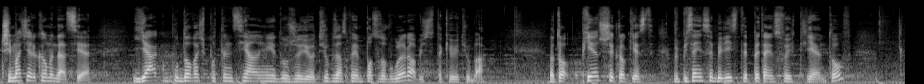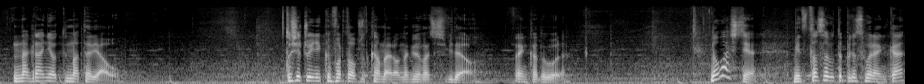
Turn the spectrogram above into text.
Czyli macie rekomendacje, jak budować potencjalnie duży YouTube. Zaraz powiem, po co to w ogóle robić, takiego YouTube'a. No to pierwszy krok jest wypisanie sobie listy pytań swoich klientów, nagranie o tym materiału. To się czuje niekomfortowo przed kamerą, nagrywać wideo. Ręka do góry. No właśnie, więc to sobie, kto podniosły rękę,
